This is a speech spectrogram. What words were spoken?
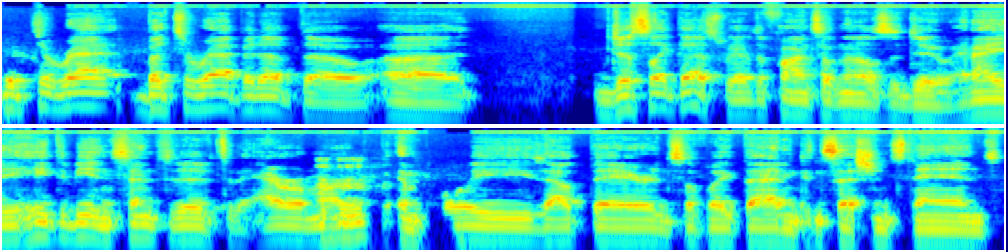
but to wrap but to wrap it up though uh just like us, we have to find something else to do. And I hate to be insensitive to the Aramark mm-hmm. employees out there and stuff like that, and concession stands.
